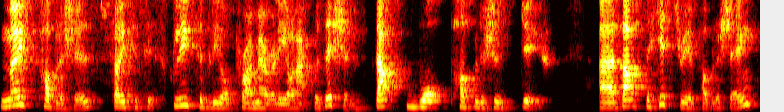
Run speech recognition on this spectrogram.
Most publishers focus exclusively or primarily on acquisition. That's what publishers do. Uh, that's the history of publishing.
